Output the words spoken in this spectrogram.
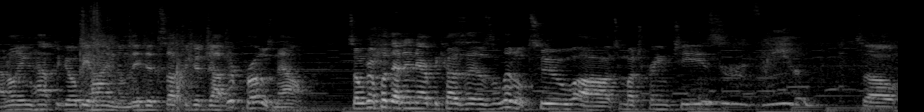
I don't even have to go behind them. They did such a good job. They're pros now. So we're gonna put that in there because it was a little too uh, too much cream cheese. So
